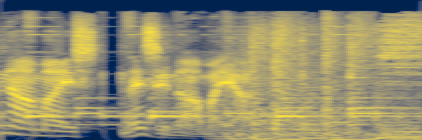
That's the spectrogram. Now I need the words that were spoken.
Zināmais nezināmajā.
